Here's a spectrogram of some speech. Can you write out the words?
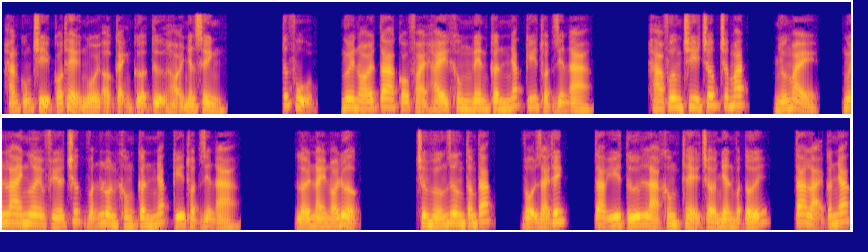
hắn cũng chỉ có thể ngồi ở cạnh cửa tự hỏi nhân sinh. Tức phụ, ngươi nói ta có phải hay không nên cân nhắc kỹ thuật diễn A? Hà Phương Chi chớp chớp mắt, nhướng mày, nguyên lai like ngươi phía trước vẫn luôn không cân nhắc kỹ thuật diễn A. Lời này nói được. Trương hướng dương tâm tắc, vội giải thích, ta ý tứ là không thể chờ nhân vật tới, ta lại cân nhắc,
